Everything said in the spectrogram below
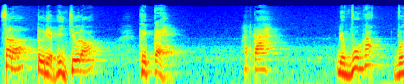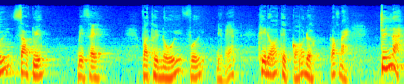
Sau đó, từ điểm hình chiếu đó thì kẻ HK đường vuông góc với giao tuyến BC và thời nối với điểm S. Khi đó thì có được góc này, chính là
